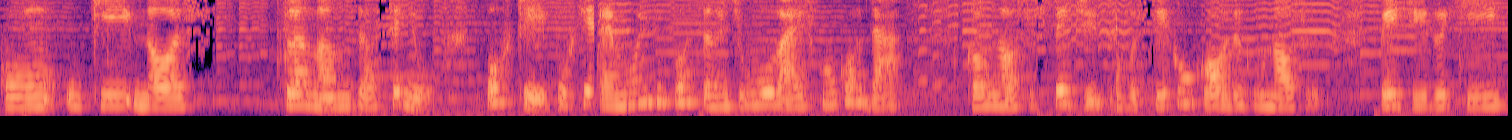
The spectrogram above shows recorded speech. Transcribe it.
com o que nós clamamos ao Senhor. Por quê? Porque é muito importante um ou mais concordar com nossos pedidos. Você concorda com o nosso pedido aqui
